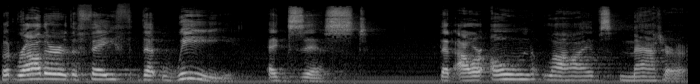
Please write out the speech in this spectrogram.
but rather the faith that we exist, that our own lives matter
